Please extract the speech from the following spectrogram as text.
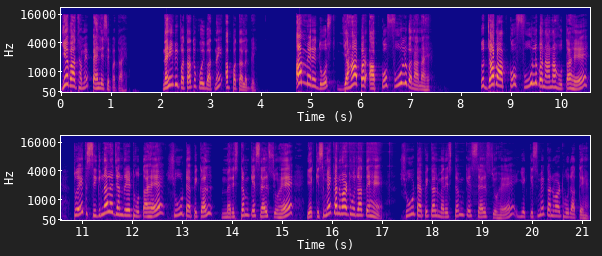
ये बात हमें पहले से पता है। नहीं भी पता तो कोई बात नहीं, अब पता लग गई। अब मेरे दोस्त, यहाँ पर आपको फूल बनाना है। तो जब आपको फूल बनाना होता है तो एक सिग्नल जनरेट होता है शूट एपिकल मेरिस्टम के सेल्स जो है, ये किसमें कन्वर्ट हो जाते हैं? शूट एपिकल मेरिस्टम के सेल्स जो है, ये किसमें कन्वर्ट हो जाते हैं?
